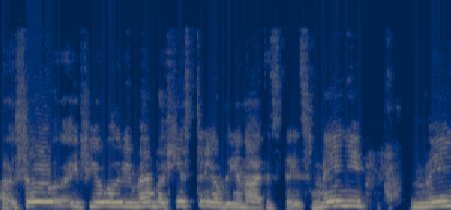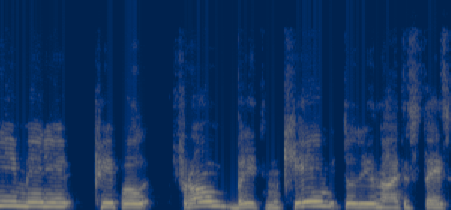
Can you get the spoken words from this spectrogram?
Uh, so if you will remember history of the United States, many, many, many people from Britain came to the United States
